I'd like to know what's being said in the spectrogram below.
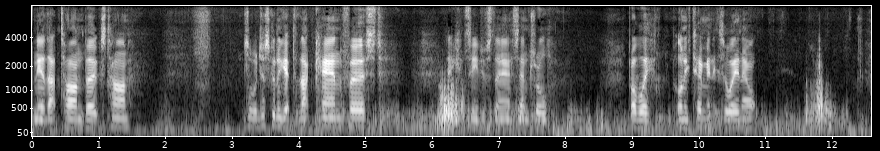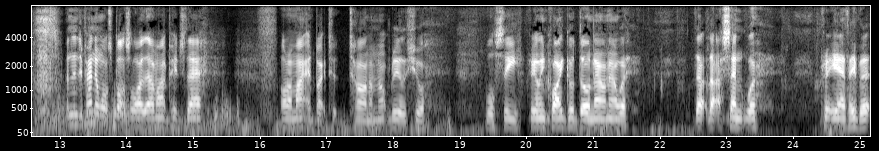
near that tarn, Birks tarn so we're just going to get to that cairn first that you can see just there, central probably only 10 minutes away now and then depending on what spots are like there I might pitch there or I might head back to Tarn, I'm not really sure. We'll see. Feeling quite good though now, now we're, that, that ascent were pretty heavy, but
